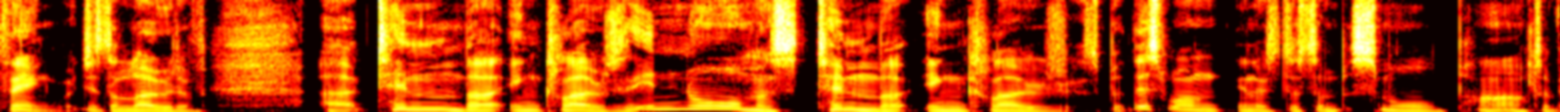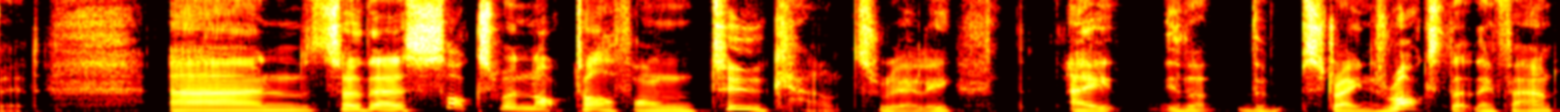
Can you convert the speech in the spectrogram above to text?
thing, which is a load of uh, timber enclosures, enormous timber enclosures. But this one, you know, is just a small part of it. And so their socks were knocked off on two counts, really. A, you know, the strange rocks that they found,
